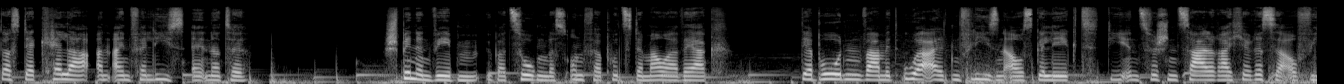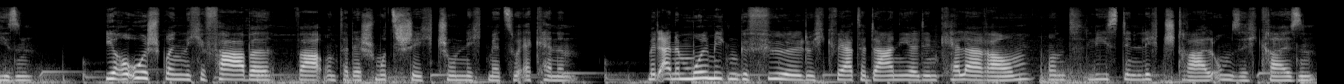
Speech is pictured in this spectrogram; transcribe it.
dass der Keller an ein Verlies erinnerte. Spinnenweben überzogen das unverputzte Mauerwerk der Boden war mit uralten Fliesen ausgelegt, die inzwischen zahlreiche Risse aufwiesen. Ihre ursprüngliche Farbe war unter der Schmutzschicht schon nicht mehr zu erkennen. Mit einem mulmigen Gefühl durchquerte Daniel den Kellerraum und ließ den Lichtstrahl um sich kreisen.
